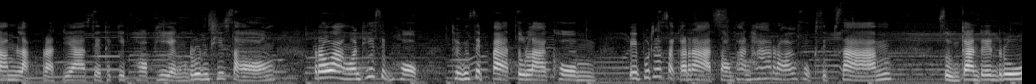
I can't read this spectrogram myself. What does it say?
ตามหลักปรัชญาเศรษฐกิจพอเพียงรุ่นที่ 2 ระหว่างวันที่ 16 ถึง 18 ตุลาคม ปีพุทธศักราช 2563 ศูนย์การเรียนรู้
